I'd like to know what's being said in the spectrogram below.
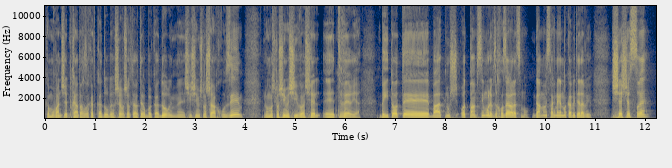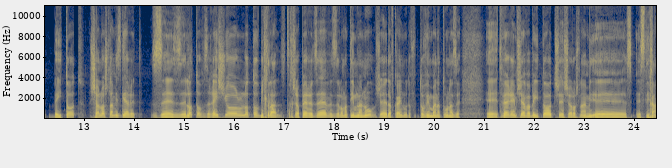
כמובן שמבחינת החזקת כדור, באר שבע שלטה יותר בכדור עם אה, 63 אחוזים, לעומת 37 של טבריה. בעיטות בעטנו, עוד פעם, שימו לב, זה חוזר על עצמו, גם במשחק נגד מכבי תל אביב. 16 בעיטות, 3 למסגרת. זה, זה לא טוב, זה ריישיו לא טוב בכלל, צריך לשפר את זה, וזה לא מתאים לנו, שדווקא היינו דף- טובים בנתון הזה. אה, טבריה עם שבע בעיטות, ששלוש, למ- אה, אה, סליחה,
